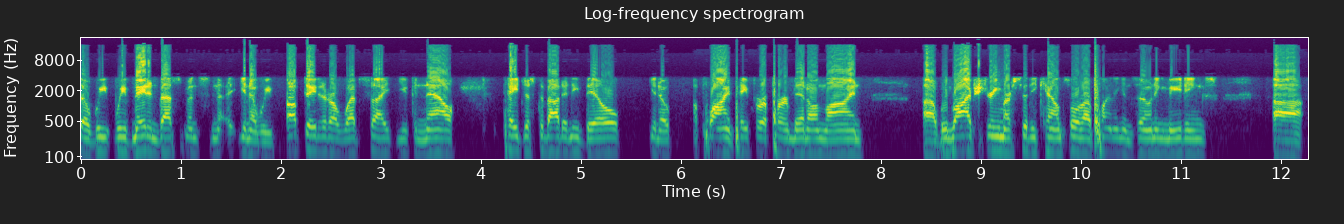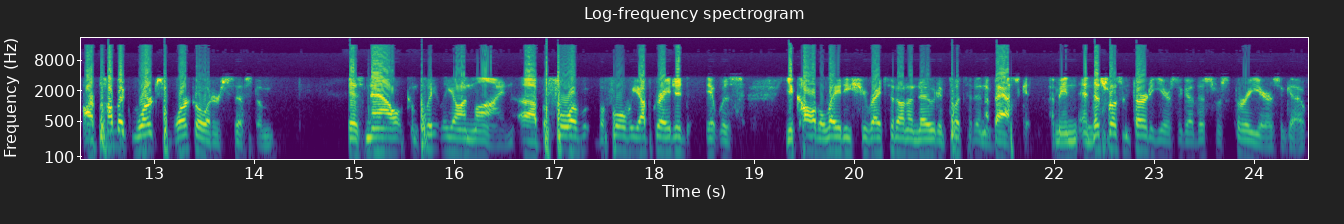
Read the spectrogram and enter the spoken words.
So we we've made investments. You know, we've updated our website. You can now pay just about any bill. You know, apply and pay for a permit online. Uh, we live stream our city council and our planning and zoning meetings. Uh, our public works work order system is now completely online. Uh, before before we upgraded, it was you call the lady, she writes it on a note and puts it in a basket. I mean, and this wasn't 30 years ago. This was three years ago.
